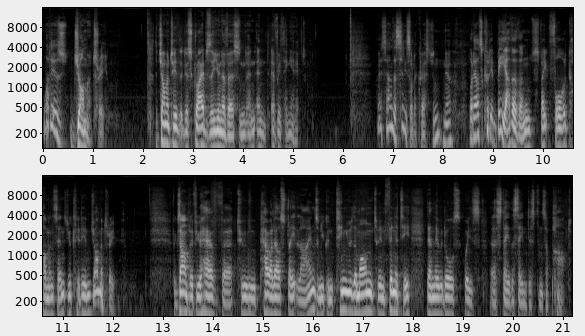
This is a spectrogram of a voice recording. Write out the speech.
What is geometry? The geometry that describes the universe and, and, and everything in it. It sounds a silly sort of question. You know, what else could it be other than straightforward, common sense Euclidean geometry? For example, if you have uh, two parallel straight lines and you continue them on to infinity, then they would always uh, stay the same distance apart.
